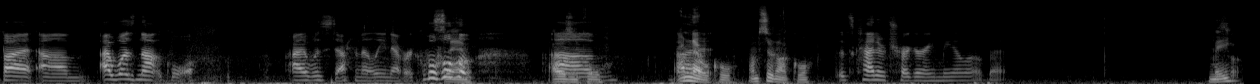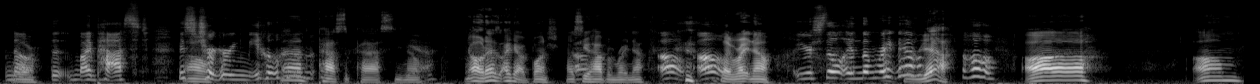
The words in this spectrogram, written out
but um, I was not cool. I was definitely never cool. Same. I wasn't cool. Um, I'm never but cool. I'm still not cool. It's kind of triggering me a little bit. Me? So- no, Or, the, my past is Oh. triggering me a little eh, past the past, you know. Yeah. Oh, that's I got a bunch. I see you have them right now. Oh, oh, Like right now. you're still in them right now. Yeah. Oh, Uh, um,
